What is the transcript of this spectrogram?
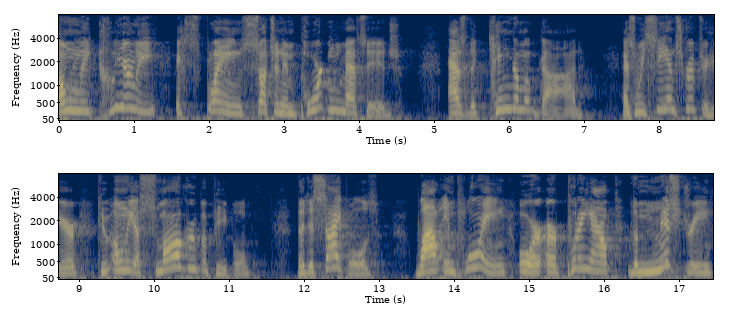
only clearly explains such an important message as the kingdom of God, as we see in Scripture here, to only a small group of people, the disciples, while employing or, or putting out the mystery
